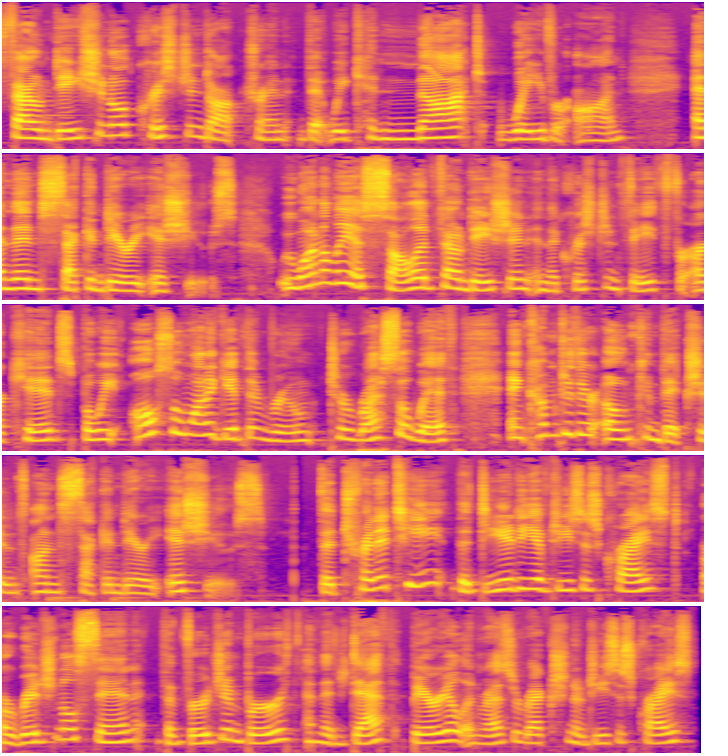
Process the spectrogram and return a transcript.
foundational Christian doctrine that we cannot waver on and then secondary issues. We want to lay a solid foundation in the Christian faith for our kids, but we also want to give them room to wrestle with and come to their own convictions on secondary issues. The Trinity, the deity of Jesus Christ, original sin, the virgin birth, and the death, burial, and resurrection of Jesus Christ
